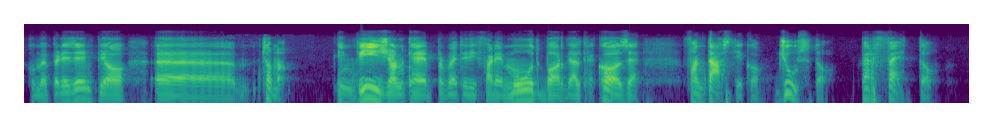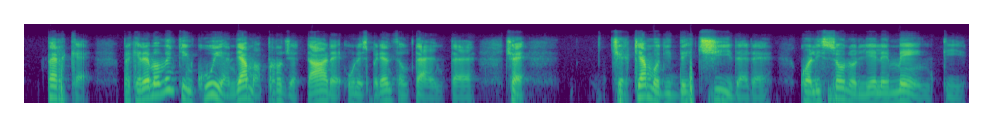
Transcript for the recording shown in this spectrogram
come per esempio eh, insomma InVision che permette di fare mood board e altre cose. Fantastico, giusto, perfetto. Perché? Perché nel momento in cui andiamo a progettare un'esperienza utente, cioè cerchiamo di decidere quali sono gli elementi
